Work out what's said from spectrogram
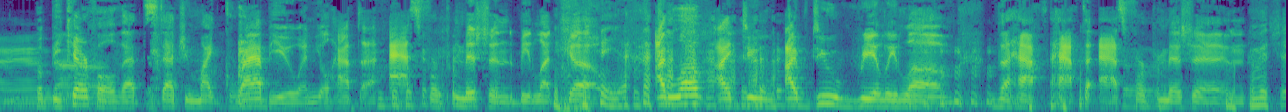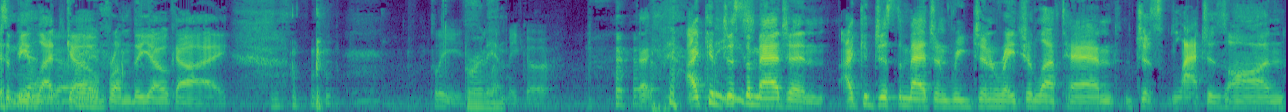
And, But be uh, careful, that statue might grab you, and you'll have to ask for permission to be let go. I love, I do, I do really love the have have to ask for permission, Permission, to be yeah. let Yeah. go from the yokai. Please Brilliant. let me go. I, I could just imagine, I could just imagine regenerate your left hand, just latches on.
